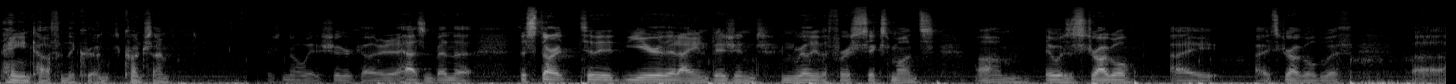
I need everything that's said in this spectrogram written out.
hanging tough in the crunch, crunch time. There's no way to sugarcoat it. It hasn't been the the start to the year that I envisioned, and really the first six months. Um, it was a struggle. I I struggled with. Uh,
